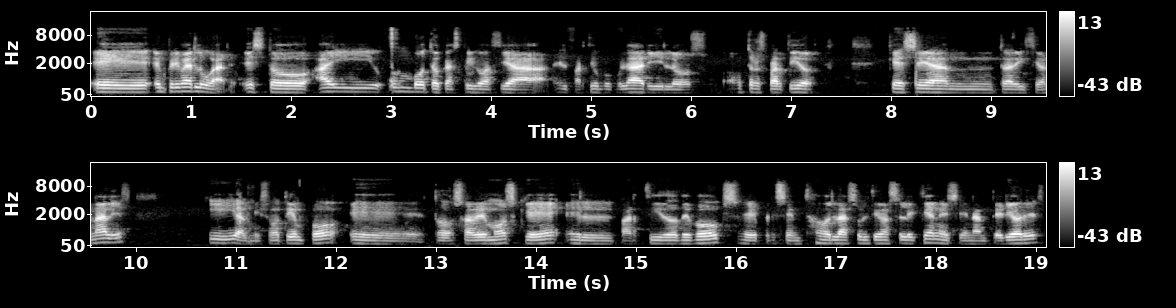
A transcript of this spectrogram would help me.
Eh, en primer lugar, esto hay un voto castigo hacia el Partido Popular y los otros partidos que sean tradicionales y al mismo tiempo eh, todos sabemos que el partido de Vox eh, presentó en las últimas elecciones y en anteriores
